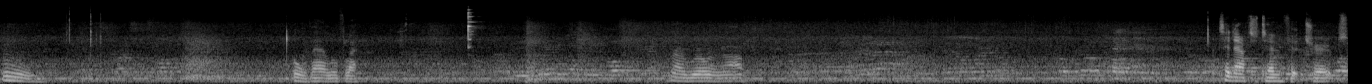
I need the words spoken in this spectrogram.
mm. Oh, they're lovely. Not really enough. 10 out of 10 foot trips.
